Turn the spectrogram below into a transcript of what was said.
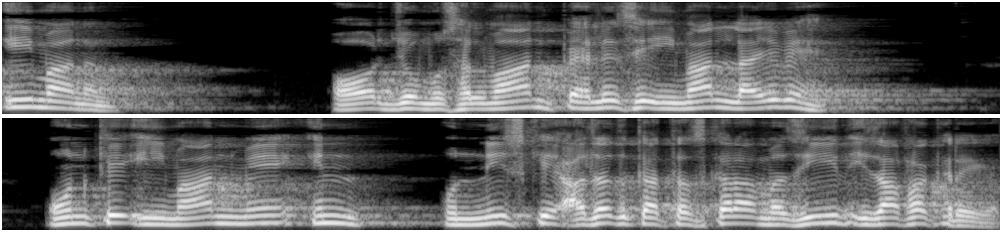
ایمان اور جو مسلمان پہلے سے ایمان لائے ہوئے ہیں، ان کے ایمان میں ان انیس کے عدد کا تذکرہ مزید اضافہ کرے گا۔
